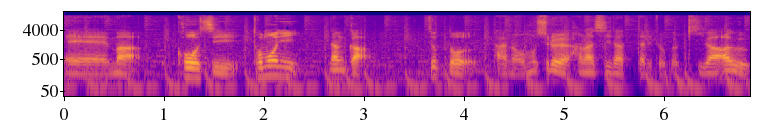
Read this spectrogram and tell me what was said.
えー、まあ講師ともになんかちょっとあの面白い話だったりとか気が合う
